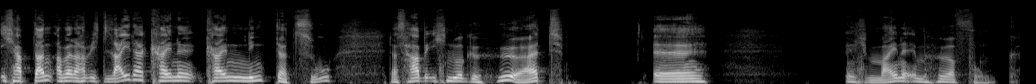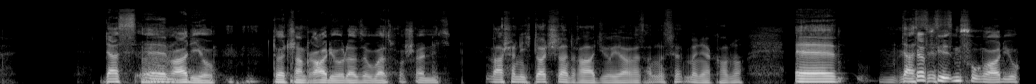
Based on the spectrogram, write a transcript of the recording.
ich hab dann, aber da habe ich leider keine, keinen Link dazu. Das habe ich nur gehört. Äh, ich meine im Hörfunk. Das Äh, ähm, Radio. Deutschlandradio oder sowas wahrscheinlich. wahrscheinlich Deutschlandradio, ja, was anderes hört man ja kaum noch. Äh, das Sehr ist, viel Inforadio.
